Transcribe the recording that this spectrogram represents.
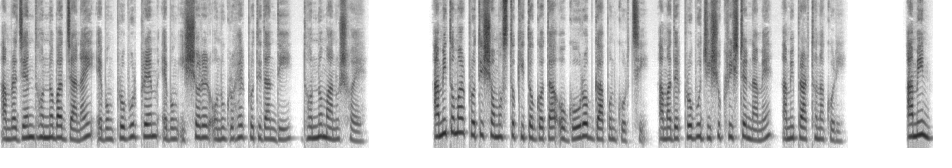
আমরা যেন ধন্যবাদ জানাই এবং প্রভুর প্রেম এবং ঈশ্বরের অনুগ্রহের প্রতিদান দিই, ধন্য মানুষ হয়ে। আমি তোমার প্রতি সমস্ত কৃতজ্ঞতা ও গৌরব জ্ঞাপন করছি। আমাদের প্রভু যীশুখ্রিস্টের নামে আমি প্রার্থনা করি। আমিন।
